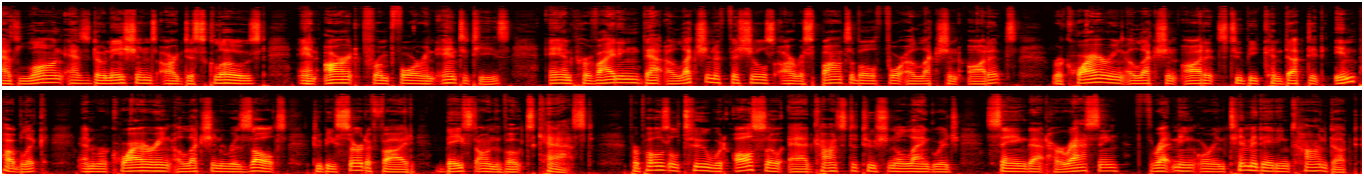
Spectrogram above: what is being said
as long as donations are disclosed and aren't from foreign entities, and providing that election officials are responsible for election audits, requiring election audits to be conducted in public, and requiring election results to be certified based on votes cast. Proposal 2 would also add constitutional language saying that harassing, threatening, or intimidating conduct,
